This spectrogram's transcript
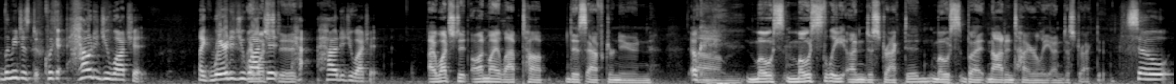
let me just quick. How did you watch it? Like, where did you watch it? it. How, how did you watch it? I watched it on my laptop this afternoon. Okay. Um, most mostly undistracted, most but not entirely undistracted. So,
